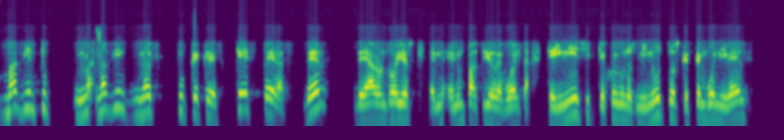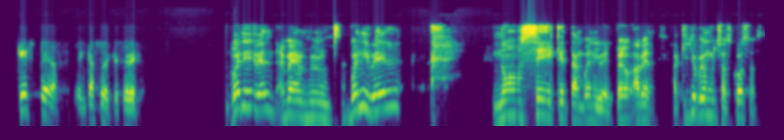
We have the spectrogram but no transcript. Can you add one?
más bien tú más bien no es tú qué crees, qué esperas ver de Aaron Rodgers en, un partido de vuelta, que inicie, que juegue unos minutos, que esté en buen nivel. ¿Qué esperas en caso de que se dé? Buen nivel, eh, buen nivel, no sé qué tan buen nivel, pero a ver, aquí yo veo muchas cosas.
